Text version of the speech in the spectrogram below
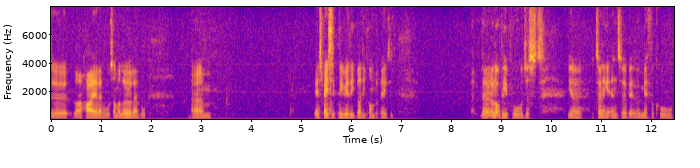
a higher level, some a lower level. Um, it's basically really bloody complicated. A lot of people just, you know, turning it into a bit of a mythical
